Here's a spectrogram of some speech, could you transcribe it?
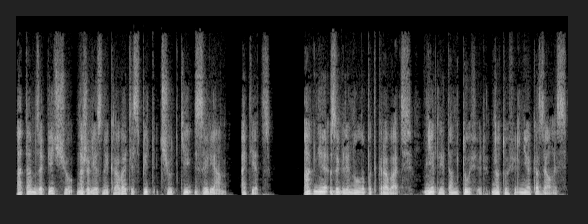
а там за печью на железной кровати спит чуткий зырян, отец. Агния заглянула под кровать. Нет ли там туфель, но туфель не оказалось.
